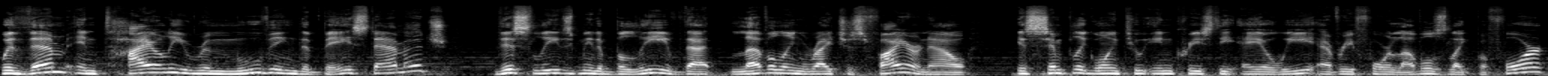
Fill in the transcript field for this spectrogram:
With them entirely removing the base damage, this leads me to believe that leveling Righteous Fire now is simply going to increase the AoE every four levels like before,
